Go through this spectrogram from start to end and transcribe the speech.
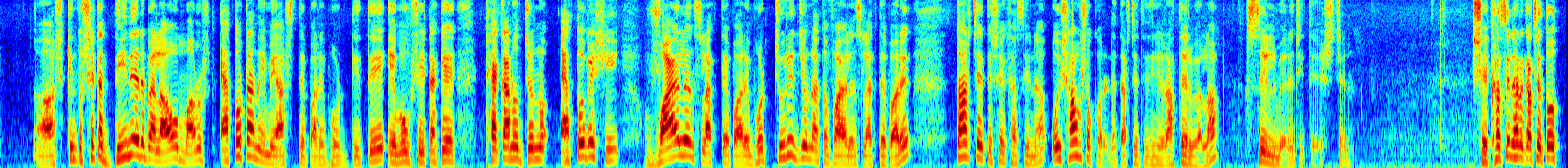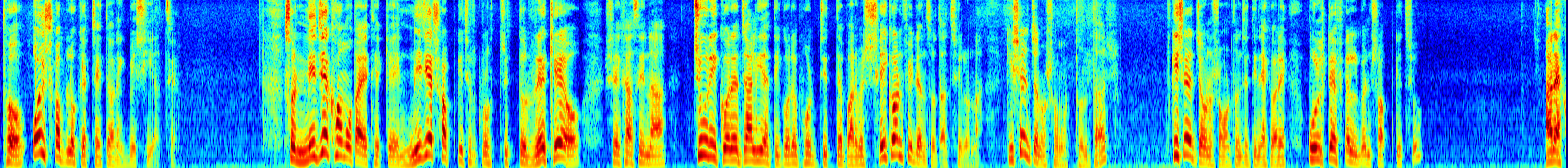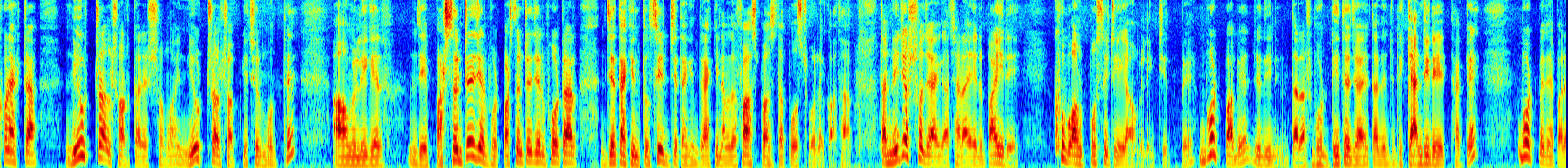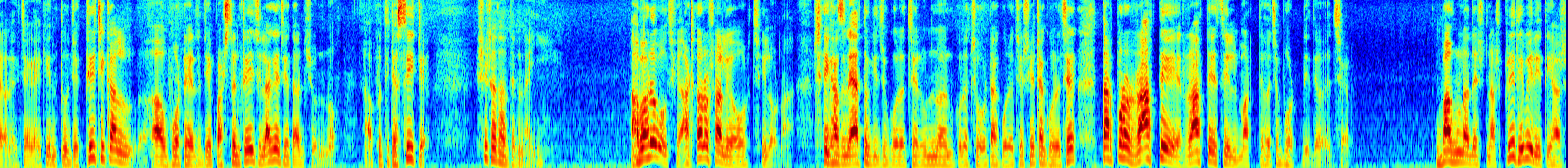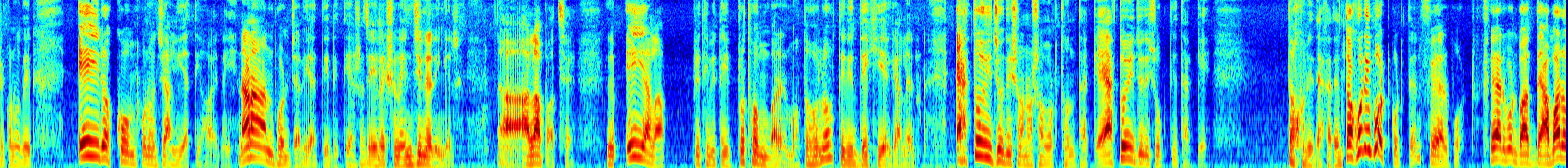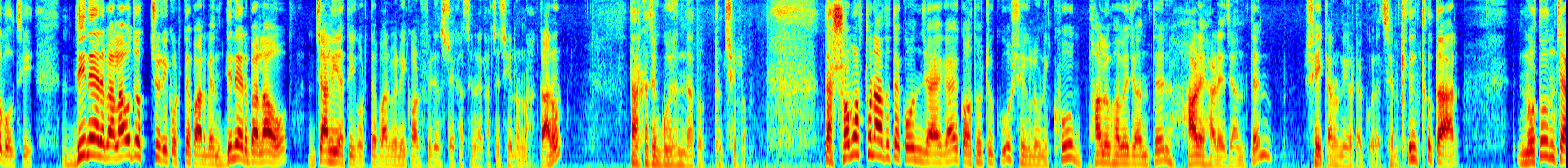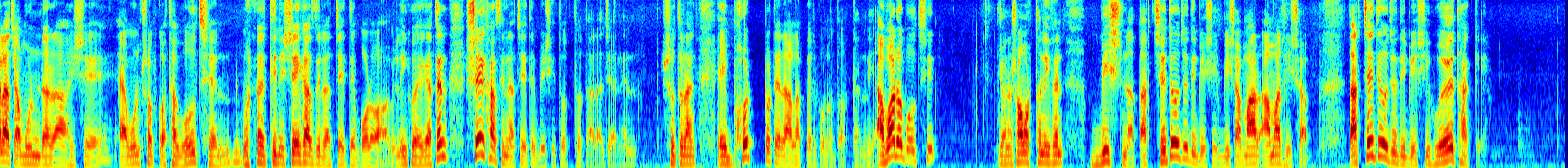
কিন্তু সেটা দিনের বেলাও মানুষ এতটা নেমে আসতে পারে ভোট দিতে এবং সেটাকে ঠেকানোর জন্য এত বেশি ভায়োলেন্স লাগতে পারে, ভোট চুরির জন্য এত ভায়োলেন্স লাগতে পারে, তার চাইতে শেখ হাসিনা ওই সাহসও করে না। তার চাইতে তিনি রাতের বেলা সিল মেরে জিতে এসছেন। শেখ হাসিনার কাছে তথ্য ওই সব লোকের চাইতে অনেক বেশি আছে। সো নিজে ক্ষমতায় থেকে নিজে সব কিছুর কর্তৃত্ব রেখেও শেখ হাসিনা চুরি করে, জালিয়াতি করে ভোট জিততে পারবে সেই কনফিডেন্সও তার ছিল না। কিসের জন্য সমর্থন তার? কিসের জন্য সমর্থন যে তিনি একেবারে উল্টে ফেলবেন সব কিছু আর এখন একটা নিউট্রাল সরকারের সময় নিউট্রাল সব কিছুর মধ্যে আওয়ামী লীগের যে পার্সেন্টেজের ভোট পার্সেন্টেজের ভোট আর জেতা কিন্তু সিট জেতা কিন্তু একই নামে ফার্স্ট পাস দ্য পোস্ট বলে কথা। তার নিজস্ব জায়গা ছাড়া এর বাইরে খুব অল্প সিটেই আওয়ামী লীগ জিতবে। ভোট পাবে যদি তারা ভোট দিতে যায়, তাদের যদি ক্যান্ডিডেট থাকে, ভোট পেতে পারে অনেক জায়গায়। কিন্তু যে ক্রিটিক্যাল ভোটের যে পার্সেন্টেজ লাগে যে তার জন্য প্রতিটা সিটে সেটা তাদের নাই। আবারও বলছি, আঠারো সালেও ছিল না। শেখ হাসিনা এত কিছু করেছে, উন্নয়ন করেছে, ওটা করেছে, সেটা করেছে। তারপর রাতে রাতে সিল মারতে হয়েছে, ভোট দিতে হয়েছে। বাংলাদেশ না পৃথিবীর ইতিহাসে কোনোদিন এই রকম কোনো জালিয়াতি হয়নি। নানান ভোট জালিয়াতির ইতিহাস আছে ইলেকশন ইঞ্জিনিয়ারিংয়ের আলাপ আছে। কিন্তু এই আলাপ পৃথিবীতে প্রথমবারের মতো হলো তিনি দেখিয়ে গেলেন। এতই যদি জনসমর্থন থাকে, এতই যদি শক্তি থাকে, তখনই দেখাতেন তখনই ভোট করতেন ফেয়ার ভোট। ফেয়ার ভোট বাদ দিয়ে আবারও বলছি, দিনের বেলাও জোট চুরি করতে পারবেন, দিনের বেলাও জালিয়াতি করতে পারবেন এই কনফিডেন্স শেখ হাসিনার কাছে ছিল না। কারণ তার কাছে গোয়েন্দা তথ্য ছিল। তার সমর্থন আদতে কোন জায়গায় কতটুকু, সেগুলো উনি খুব ভালোভাবে জানতেন, হাড়ে হাড়ে জানতেন। সেই কারণে ওটা করেছেন। কিন্তু তার নতুন চেলা চামুন্ডারা এসে এমন সব কথা বলছেন তিনি শেখ হাসিনার চাইতে বড় আওয়ামী হয়ে গেছেন। শেখ হাসিনার চাইতে বেশি তথ্য তারা জানেন। সুতরাং এই ভোট টোটের আলাপের কোনো দরকার নেই। আবারও বলছি, জনসমর্থন ইভেন বিশ না, তার চাইতেও যদি বেশি বিশ আমার আমার হিসাব, তার চাইতেও যদি বেশি হয়ে থাকে,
